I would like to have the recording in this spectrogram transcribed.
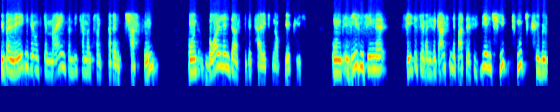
überlegen wir uns gemeinsam, wie kann man Transparenz schaffen und wollen das die Beteiligten auch wirklich. Und in diesem Sinne fehlt es mir bei dieser ganzen Debatte. Es ist wie ein Schmutzkübel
